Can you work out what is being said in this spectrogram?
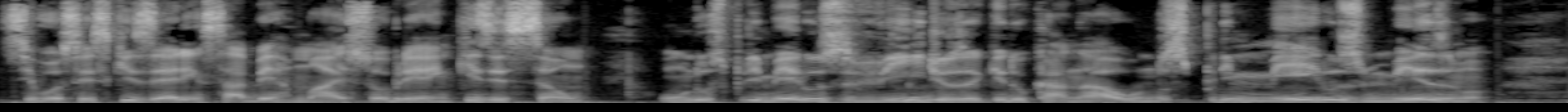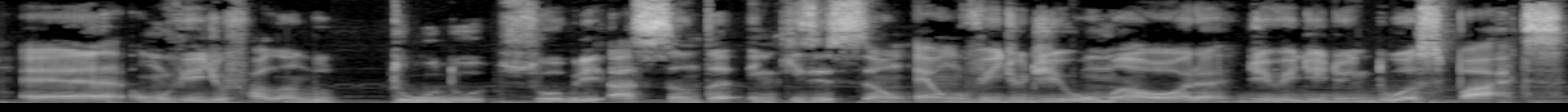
Se vocês quiserem saber mais sobre a Inquisição, um dos primeiros vídeos aqui do canal, um dos primeiros mesmo, é um vídeo falando tudo sobre a Santa Inquisição. É um vídeo de uma hora dividido em duas partes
